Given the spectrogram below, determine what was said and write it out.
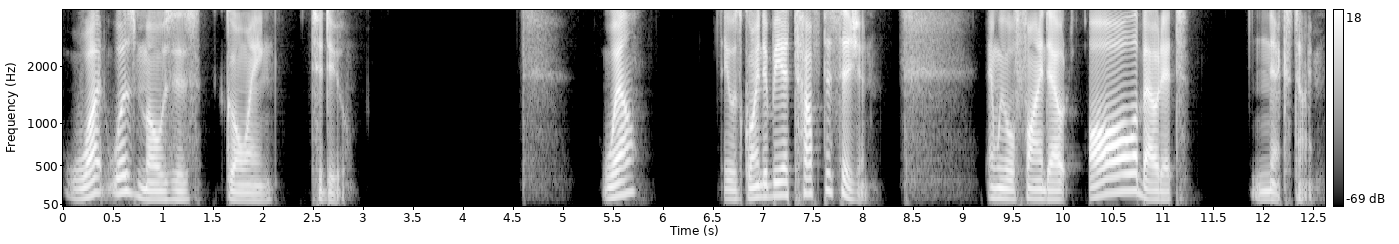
what was Moses going to do? Well, it was going to be a tough decision, and we will find out all about it next time.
